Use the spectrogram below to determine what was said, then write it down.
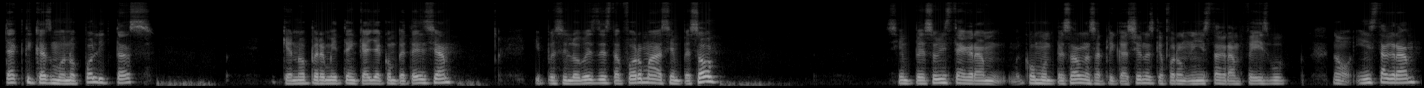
tácticas monopólicas que no permiten que haya competencia. Y pues si lo ves de esta forma, así empezó si empezó Instagram, como empezaron las aplicaciones que fueron Instagram, Facebook, no, Instagram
